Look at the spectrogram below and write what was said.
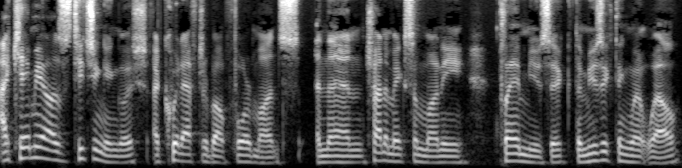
I came here. I was teaching English. I quit after about four months, and then trying to make some money playing music. The music thing went well,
